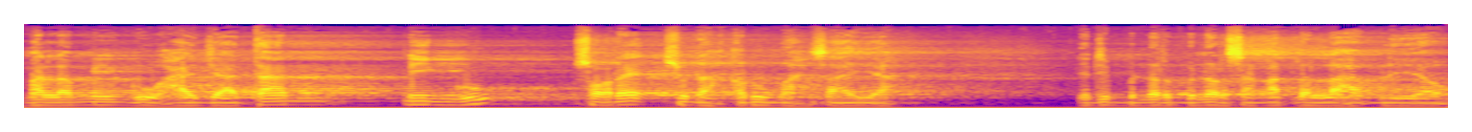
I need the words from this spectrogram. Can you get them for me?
Malam minggu hajatan minggu sore sudah ke rumah saya. Jadi benar-benar sangat lelah beliau.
